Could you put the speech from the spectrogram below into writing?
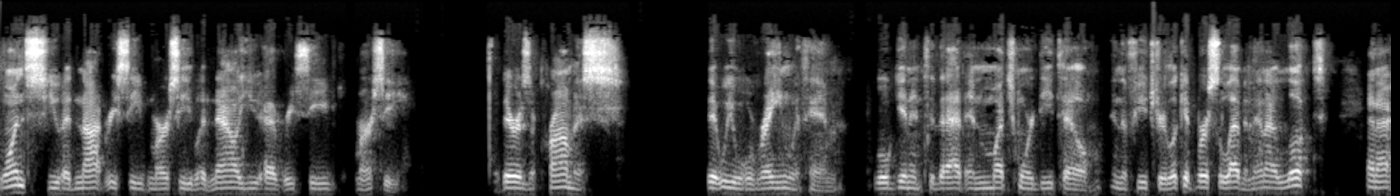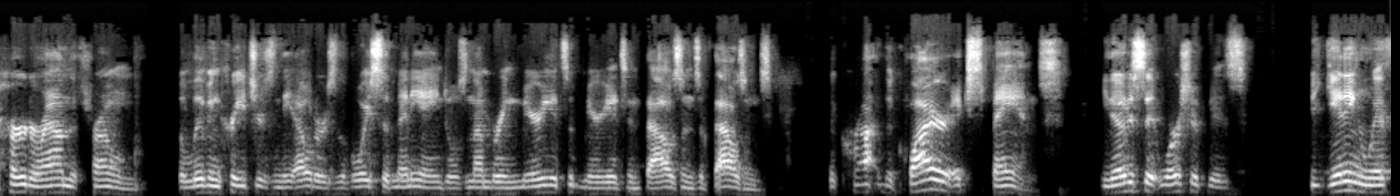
Once you had not received mercy, but now you have received mercy. There is a promise that we will reign with him. We'll get into that in much more detail in the future. Look at verse 11. And I looked and I heard around the throne the living creatures and the elders, the voice of many angels, numbering myriads of myriads and thousands of thousands the, the choir expands. You notice that worship is beginning with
